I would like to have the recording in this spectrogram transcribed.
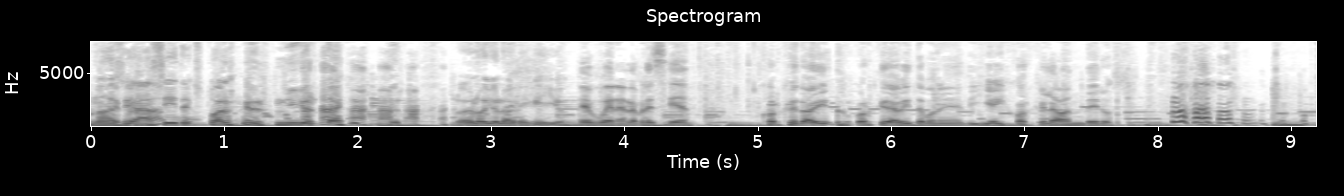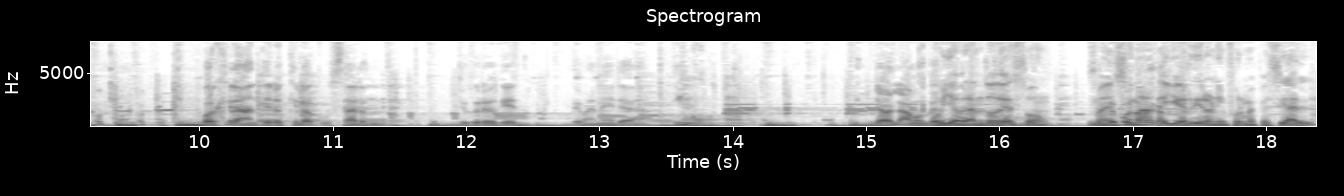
No ¿Es decía así textual en el New York Times. pero lo del hoyo lo agregué yo. Es buena la presidenta. Jorge David, Jorge David te pone DJ Jorge Lavanderos. Jorge Lavanderos que lo acusaron, yo creo que de manera injusta. Ya hablamos de Oye, hablando de eso, más encima ayer dieron informe especial.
